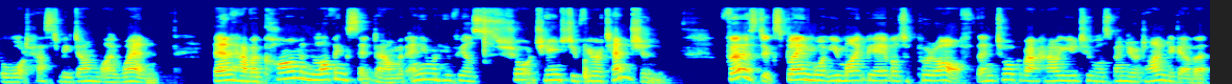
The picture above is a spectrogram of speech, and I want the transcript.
for what has to be done by when. Then have a calm and loving sit down with anyone who feels shortchanged of your attention. First, explain what you might be able to put off, then talk about how you two will spend your time together,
